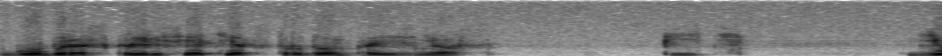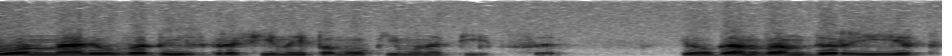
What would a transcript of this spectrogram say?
Губы раскрылись, и отец с трудом произнес. «Пить». Дион налил воды из графина и помог ему напиться. Иоганн ван дер Риет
